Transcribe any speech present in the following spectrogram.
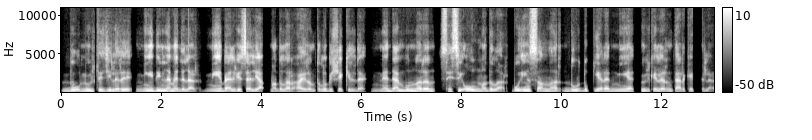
bu mültecileri niye dinlemediler? Niye belgesel yapmadılar ayrıntılı bir şekilde? Neden bunların sesi olmadılar? Bu insanlar durduk yere niye ülkelerini terk ettiler?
